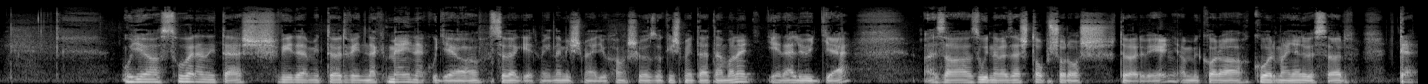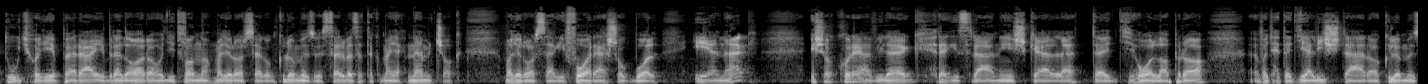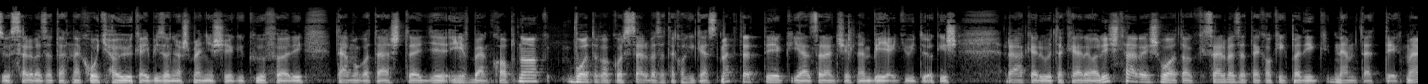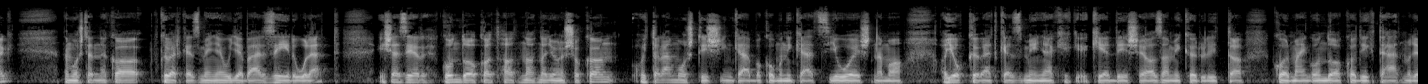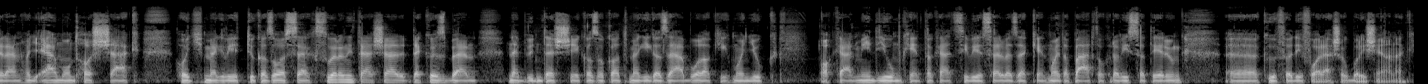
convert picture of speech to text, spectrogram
Ugye a szuverenitás védelmi törvénynek, melynek ugye a szövegét még nem ismerjük, hangsúlyozók ismételten, van egy ilyen elődje, ez az úgynevezett stop soros törvény, amikor a kormány először tett úgy, hogy éppen ráébred arra, hogy itt vannak Magyarországon különböző szervezetek, amelyek nem csak magyarországi forrásokból élnek, és akkor elvileg regisztrálni is kellett egy hollapra, vagy hát egy ilyen listára a különböző szervezeteknek, hogyha ők egy bizonyos mennyiségű külföldi támogatást egy évben kapnak. Voltak akkor szervezetek, akik ezt megtették, ilyen szerencsétlen bélyeggyűjtők is rákerültek erre a listára, és voltak szervezetek, akik pedig nem tették meg. Na most ennek a következménye ugyebár zéró lett, és ezért gondolkodhatnak nagyon sokan, hogy talán most is inkább a kommunikáció és nem a, a jogkövetkezmények kérdése az, ami körül itt a kormány gondolkodik, tehát magyarán, hogy elmondhassák, hogy megvédtük az ország szuverenitását, de közben ne büntessék azokat meg igazából, akik mondjuk akár médiumként, akár civil szervezekként, majd a pártokra visszatérünk, külföldi forrásokból is élnek.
